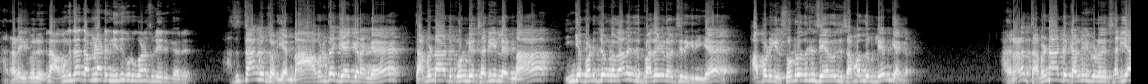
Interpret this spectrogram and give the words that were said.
அதனால இவரு இல்ல அவங்க தான் தமிழ்நாட்டுக்கு நிதி கொடுக்கணும்னு சொல்லியிருக்காரு. அது தாங்க சொல்றியா நான் அவர்கிட்ட கேட்கிறேங்க தமிழ்நாட்டு கொள்கை சரியில்லைன்னா இங்க படிச்சவங்கள தானே இந்த பதவியில வச்சிருக்கிறீங்க. அப்ப நீங்க சொல்றதுக்கு செய்யறதுக்கு சம்பந்தம் இல்லையேன்னு கேட்கிறேன் அதனால தமிழ்நாட்டு கல்விக் கொள்கை சரியா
